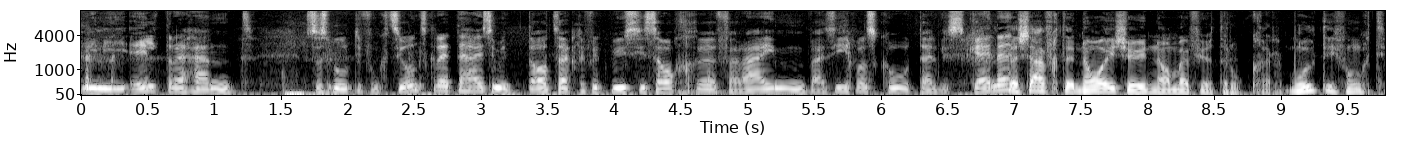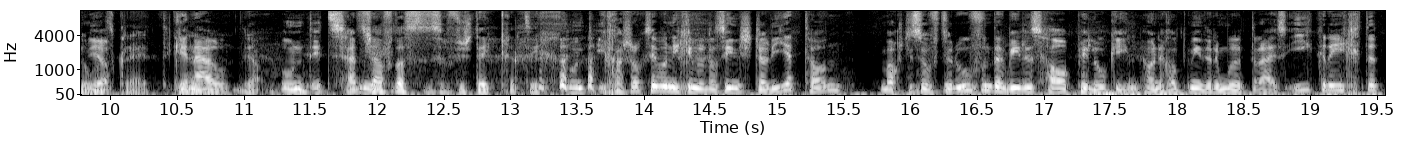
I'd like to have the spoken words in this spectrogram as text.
Meine Eltern haben so ein Multifunktionsgerät heißen mit tatsächlich für gewisse Sachen, Verein, weiß ich was, gut, teilweise scannen. Das ist einfach der neue schöne Name für Drucker. Multifunktionsgerät. Ja, genau. Ja. Und jetzt haben das ist einfach, dass sie verstecken sich. Und ich habe schon gesehen, als ich das installiert habe, machst du die Software auf und dann will ein HP-Login. Habe ich halt meiner Mutter eins eingerichtet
